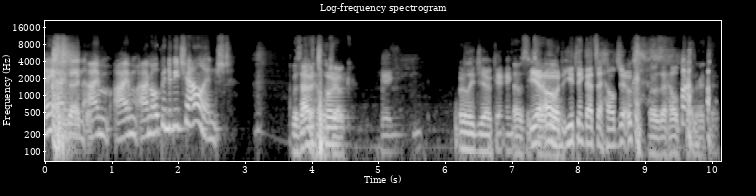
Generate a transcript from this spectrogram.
hey, I mean, I'm I'm I'm open to be challenged. Was that a hell totally, joke? Totally joking. That was yeah. Terrible, oh, you think that's a hell joke? That was a hell pun right there.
